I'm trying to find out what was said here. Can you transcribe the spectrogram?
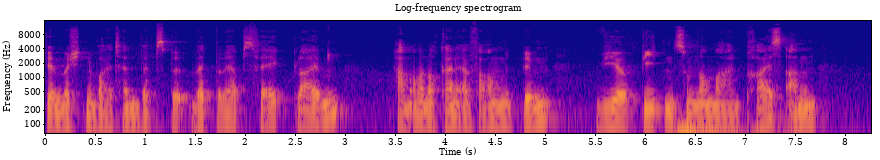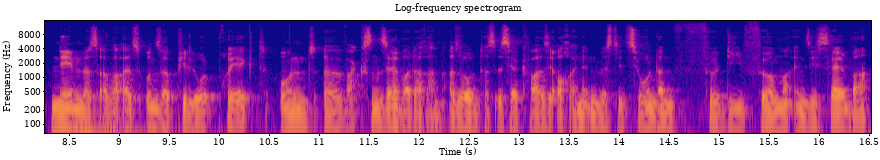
wir möchten weiterhin wettbewerbsfähig bleiben, haben aber noch keine Erfahrung mit BIM. Wir bieten zum normalen Preis an, nehmen das aber als unser Pilotprojekt und äh, wachsen selber daran. Also das ist ja quasi auch eine Investition dann für die Firma in sich selber.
